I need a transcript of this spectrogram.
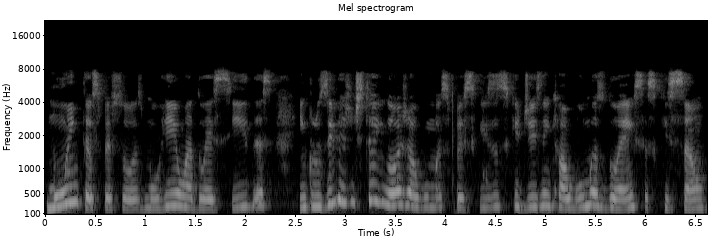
muitas pessoas morriam adoecidas. Inclusive, a gente tem hoje algumas pesquisas que dizem que algumas doenças que são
